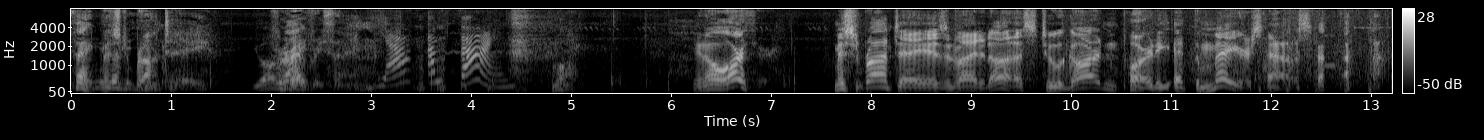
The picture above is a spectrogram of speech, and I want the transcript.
Thank Mr. Bronte You for right? everything. Yeah, I'm fine. Come on. You know, Arthur, Mr. Bronte has invited us to a garden party at the mayor's house.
